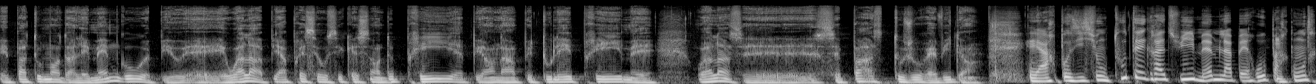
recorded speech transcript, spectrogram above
et pas tout le monde a les mêmes goûts. Et puis voilà. Puis après, c'est aussi question de prix. Et puis on a un peu tous les prix, mais voilà, c'est pas toujours évident. Et à reposition, tout est gratuit, même l'apéro. Par contre,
